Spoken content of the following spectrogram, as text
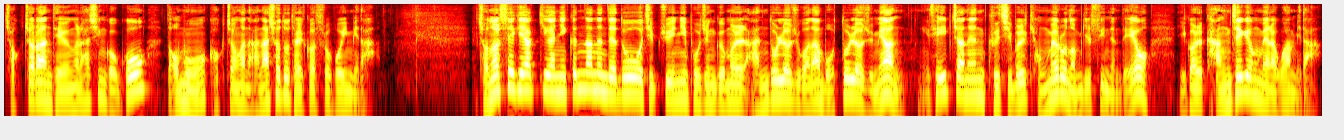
적절한 대응을 하신 거고 너무 걱정은 안 하셔도 될 것으로 보입니다. 전월세 계약 기간이 끝났는데도 집주인이 보증금을 안 돌려주거나 못 돌려주면 세입자는 그 집을 경매로 넘길 수 있는데요. 이걸 강제 경매라고 합니다.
